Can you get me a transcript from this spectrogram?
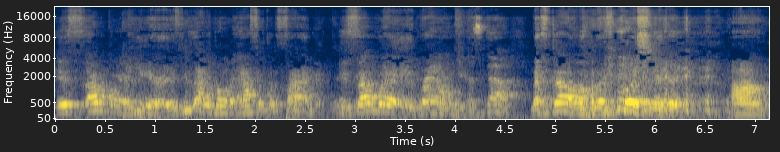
It's somewhere here. If you got to go to Africa to find it, it's somewhere around here. Let's go. Let's go. Let's push it. um,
